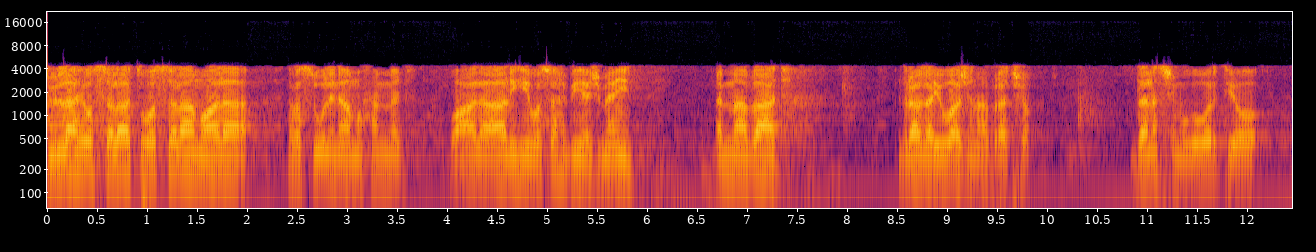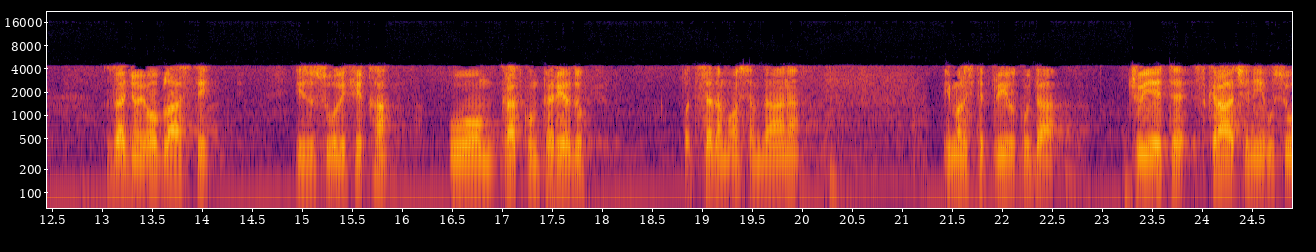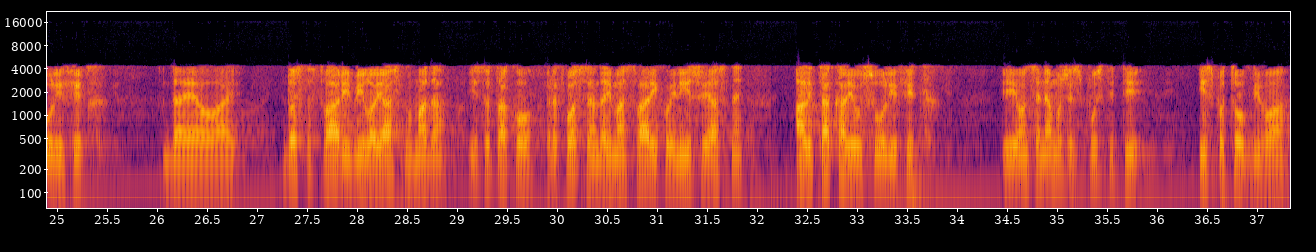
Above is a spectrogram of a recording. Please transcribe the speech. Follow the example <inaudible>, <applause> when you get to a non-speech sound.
بسم الله والصلاة والسلام على رسولنا محمد وعلى آله وصحبه أجمعين أما بعد draga i uvažena braćo danas ćemo govoriti o zadnjoj oblasti iz usuli fikha u ovom kratkom periodu od 7-8 dana imali ste priliku da čujete skraćeni usuli fikh da je ovaj dosta stvari bilo jasno, mada isto tako pretpostavljam da ima stvari koje nisu jasne, ali takav je usuli fik i on se ne može spustiti ispod tog nivoa.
